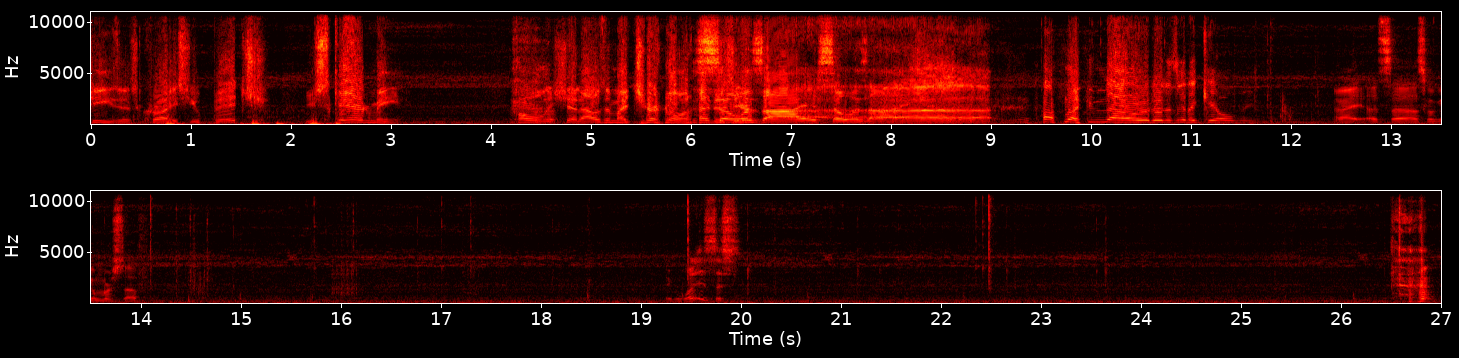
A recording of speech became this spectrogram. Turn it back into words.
Jesus Christ, you bitch! You scared me. Holy shit! I was in my journal and I just So hear, was I. So was I. I'm like, no, dude, it's gonna kill me. All right, let's uh, let's go get more stuff. But what is this?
